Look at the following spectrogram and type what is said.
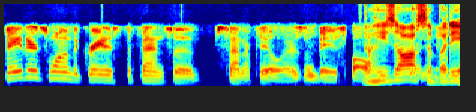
Bader's one of the greatest defensive center fielders in baseball. Oh, he's awesome, but he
